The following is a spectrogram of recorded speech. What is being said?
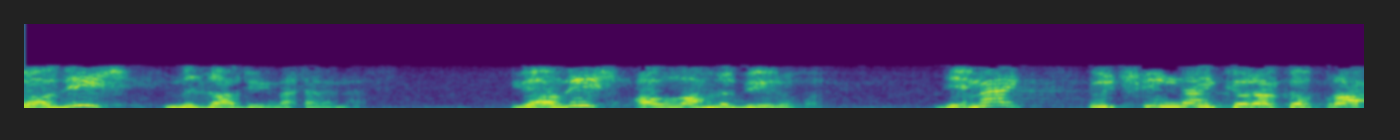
Yozish mizojiy masala emas. Yozish Allohning buyrug'i. Demak, 3 kundan ko'ra ko'proq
